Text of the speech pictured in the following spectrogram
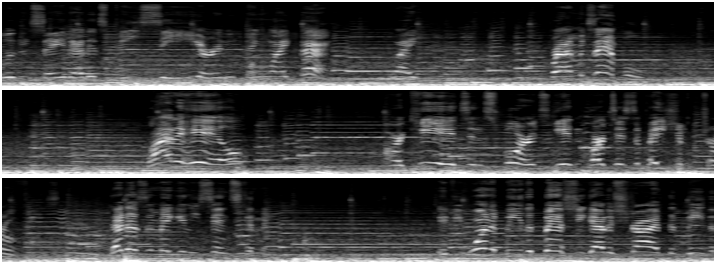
wouldn't say that it's PC or anything like that. Like, prime example. Why the hell are kids in sports getting participation trophies? That doesn't make any sense to me. If you want to be the best, you got to strive to be the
